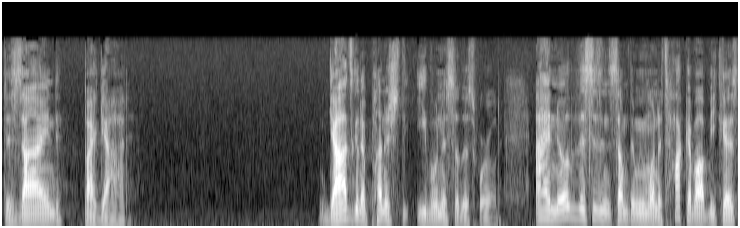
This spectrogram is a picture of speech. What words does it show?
designed by God. God's going to punish the evilness of this world. I know that this isn't something we want to talk about because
